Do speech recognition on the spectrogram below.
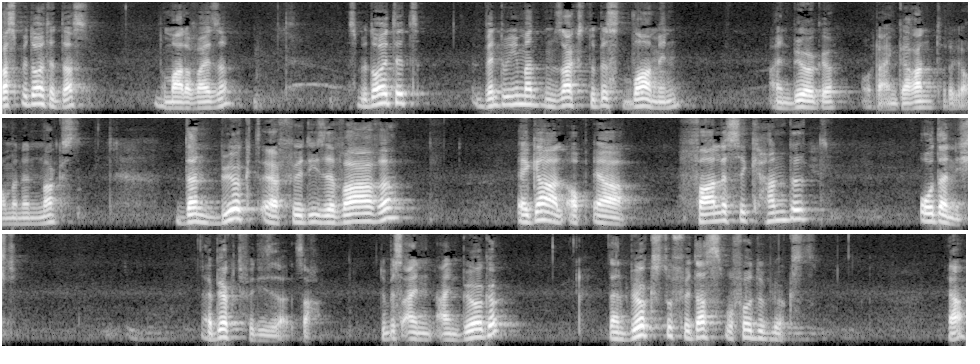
Was bedeutet das normalerweise? Es bedeutet, wenn du jemandem sagst, du bist Damin, ein Bürger oder ein Garant oder wie auch immer nennen magst, dann bürgt er für diese Ware, egal ob er fahrlässig handelt oder nicht. Er bürgt für diese Sache. Du bist ein, ein Bürger, dann bürgst du für das, wofür du bürgst. Ja,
